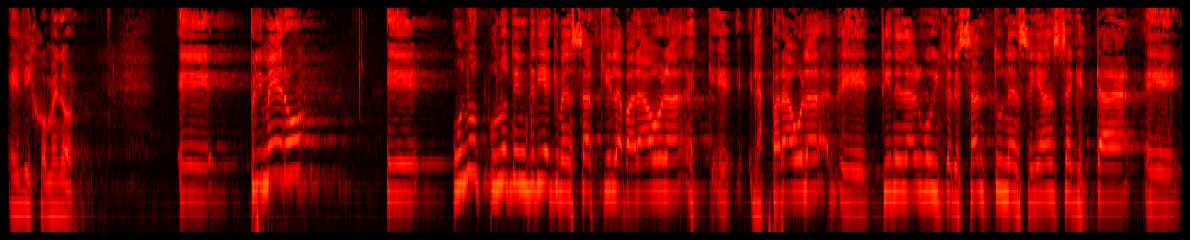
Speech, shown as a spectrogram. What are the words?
el hijo menor. Eh, primero, eh, uno, uno, tendría que pensar que la parábola, que las parábolas eh, tienen algo interesante, una enseñanza que está eh,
